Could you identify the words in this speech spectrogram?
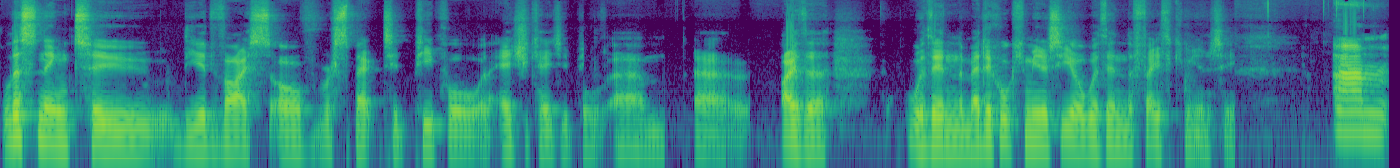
listening to the advice of respected people and educated people, um, uh, either within the medical community or within the faith community? Um,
